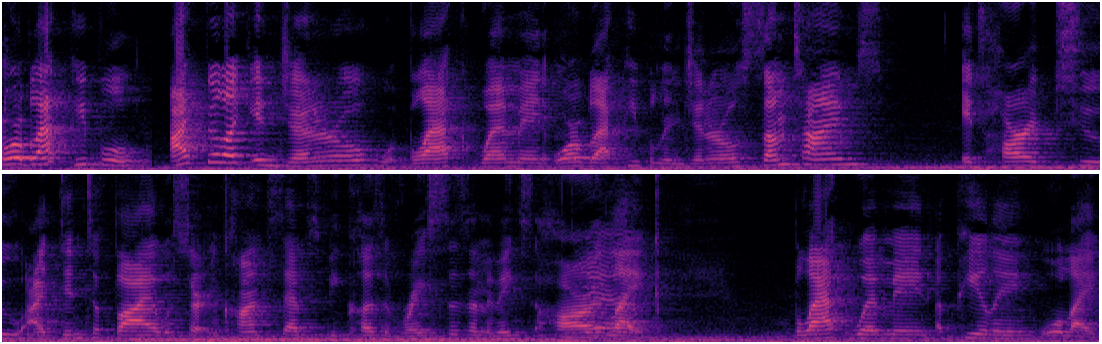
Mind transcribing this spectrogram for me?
or black people, I feel like in general, black women or black people in general, sometimes it's hard to identify with certain concepts because of racism. It makes it hard. Yeah. Like black women appealing or like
